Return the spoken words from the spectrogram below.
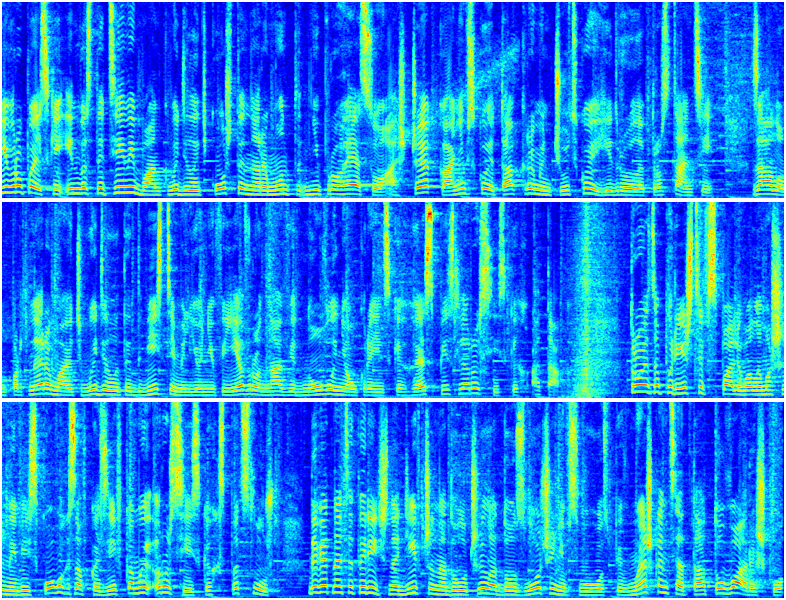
Європейський інвестиційний банк виділить кошти на ремонт Дніпрогесу, а ще Канівської та Кременчуцької гідроелектростанцій. Загалом партнери мають виділити 200 мільйонів євро на відновлення українських ГЕС після російських атак. Троє запоріжців спалювали машини військових за вказівками російських спецслужб. 19-річна дівчина долучила до злочинів свого співмешканця та товаришку.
